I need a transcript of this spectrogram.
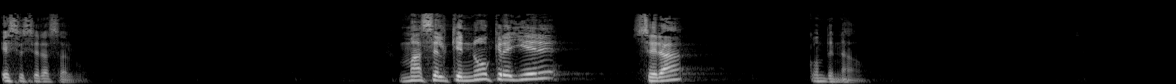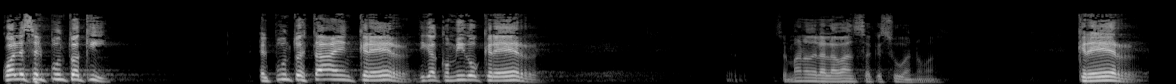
ese será salvo. Mas el que no creyere será condenado. ¿Cuál es el punto aquí? El punto está en creer. Diga conmigo creer hermano de la alabanza que suba nomás. Creer.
